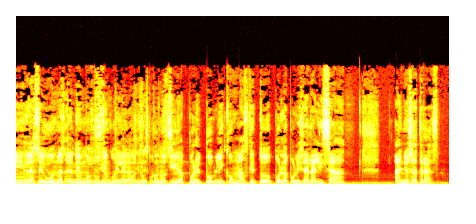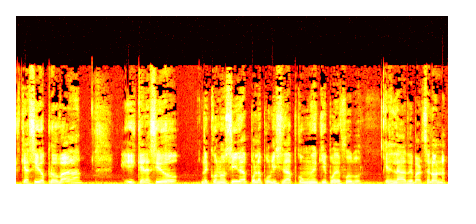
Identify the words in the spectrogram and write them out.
y en la segunda tenemos un que la gaseosa es conocida por el público más que todo por la publicidad realizada años atrás, que ha sido probada y que ha sido reconocida por la publicidad con un equipo de fútbol, que es la de Barcelona.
